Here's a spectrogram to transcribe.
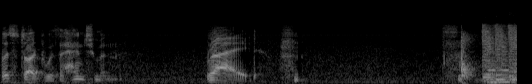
Let's start with the henchman. Right.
